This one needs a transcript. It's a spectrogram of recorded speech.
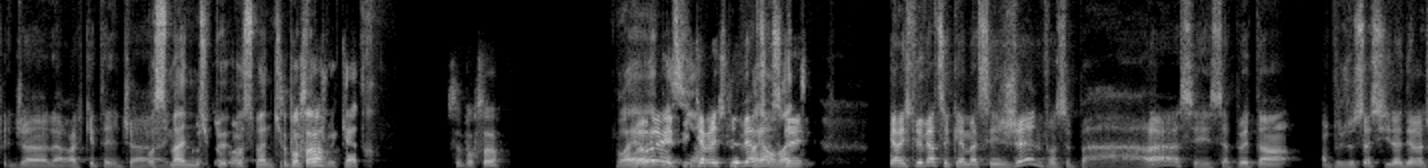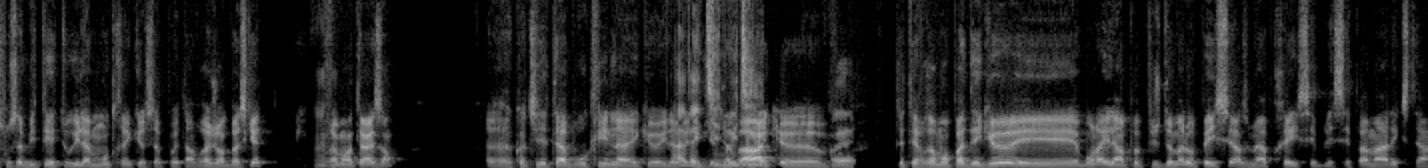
c'est déjà, la raquette, est déjà. Osman, tu peux. Osman, tu peux pour ça. jouer 4. C'est pour ça. Ouais, Ouais, ouais, ouais, et puis hein. Caris Levert, Ouais, serait- Caris Levert, c'est quand même assez jeune. Enfin, c'est pas. Voilà, c'est, ça peut être un. En plus de ça, s'il a des responsabilités et tout, il a montré que ça peut être un vrai joueur de basket. Mhm. Vraiment intéressant. Euh, quand il était à Brooklyn, là, et qu'il avait Avec niqué la baraque, euh, Ouais. C'était vraiment pas dégueu. Et bon, là, il a un peu plus de mal aux Pacers, mais après, il s'est blessé pas mal, etc.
